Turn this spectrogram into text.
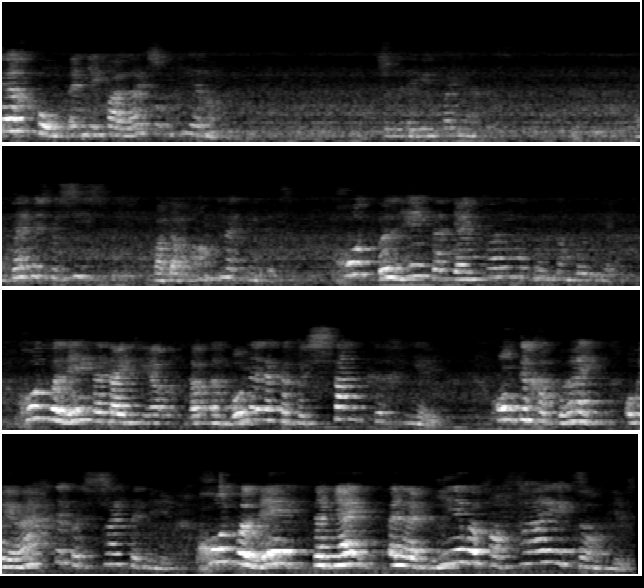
terugkom in die paleis omgewing sodat hy weer. En dit is presies wat afhanklikheid is. God wil hê dat jy veilig moet kan beweeg. God wil hê dat hy vir jou 'n wonderlike verstand gegee het om te gebruik om die regte besluite te neem. God wil hê dat jy in 'n lewe van vryheid sal wees.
